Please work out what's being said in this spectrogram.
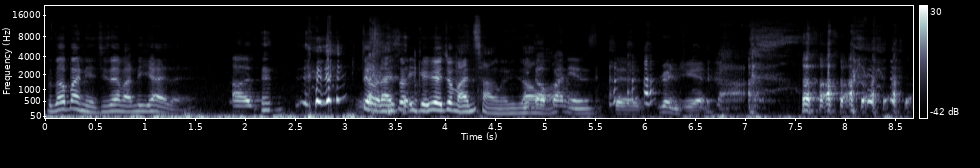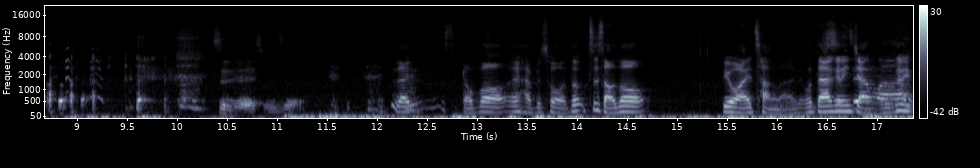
不到半年其实还蛮厉害的啊。对我来说，一个月就蛮长了，你知道吗？不到半年的润局很大。是不是？是不是？来，搞不好哎还不错，都至少都比我还长了。我等下跟你讲，我跟你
